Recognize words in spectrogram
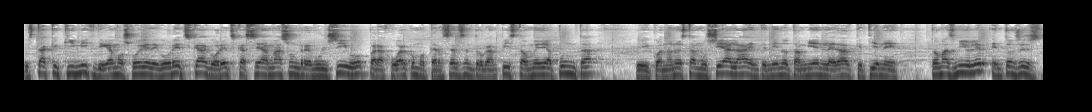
está que Kimmich, digamos, juegue de Goretzka, Goretzka sea más un revulsivo para jugar como tercer centrocampista o media punta, eh, cuando no está Musiala, entendiendo también la edad que tiene Thomas Müller. Entonces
